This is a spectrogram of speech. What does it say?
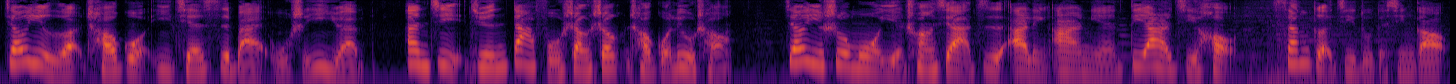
交易额超过一千四百五十亿元，按季均大幅上升超过六成，交易数目也创下自2022年第二季后三个季度的新高。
